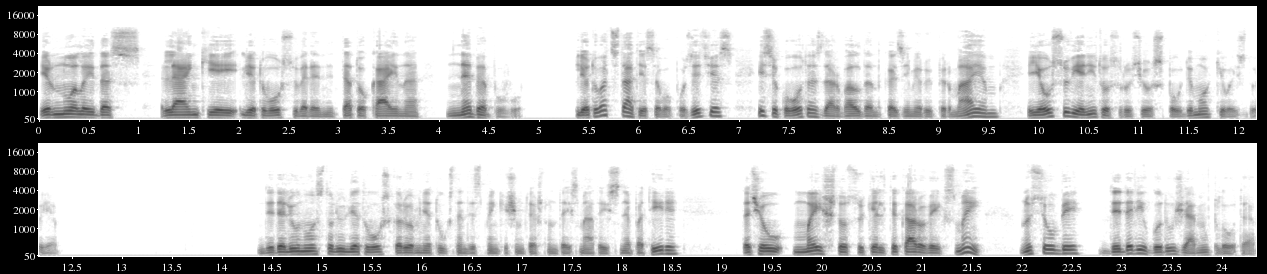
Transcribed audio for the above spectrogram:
ir nuolaidas Lenkijai Lietuvos suvereniteto kaina nebebuvo. Lietuva atstatė savo pozicijas, įsikovotas dar valdant Kazimirui pirmajam, jau suvienytos Rusijos spaudimo akivaizdoje. Didelių nuostolių Lietuvos kariuomenė 1508 metais nepatyrė, tačiau maišto sukelti karo veiksmai nusiaubė didelį gudų žemių plotą.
